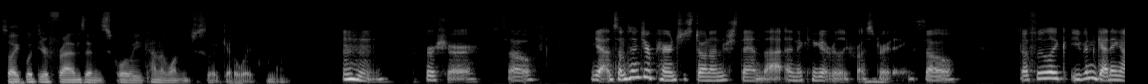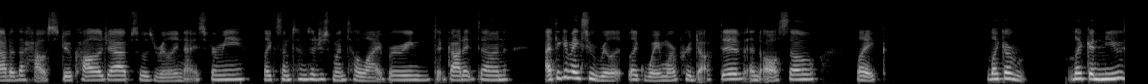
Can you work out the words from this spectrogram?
So like with your friends and school, you kind of want to just like get away from them. Mm-hmm. For sure. So yeah, and sometimes your parents just don't understand that and it can get really mm-hmm. frustrating. So definitely like even getting out of the house to do college apps was really nice for me. Like sometimes I just went to library and got it done. I think it makes you really like way more productive and also like like a like a new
